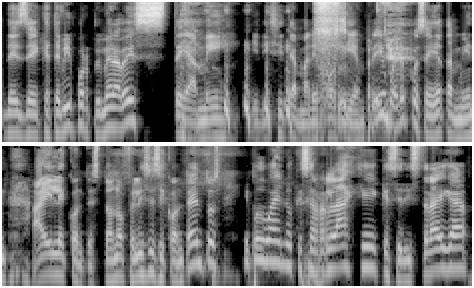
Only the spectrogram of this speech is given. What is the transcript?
desde que te vi por primera vez, te amé y dice te amaré por siempre. Y bueno, pues ella también ahí le contestó, ¿no? Felices y contentos. Y pues bueno, que se relaje, que se distraiga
